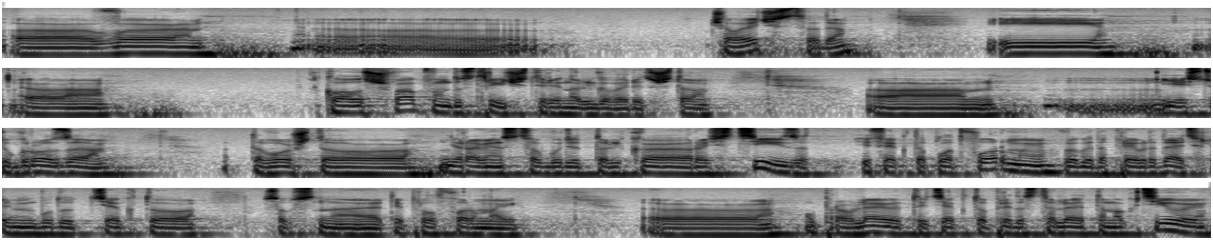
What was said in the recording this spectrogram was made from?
в человечество, да, и Клаус Шваб в индустрии 4.0 говорит, что есть угроза того, что неравенство будет только расти из-за эффекта платформы. Выгодоприобретателями будут те, кто, собственно, этой платформой э, управляют, и те, кто предоставляет там активы.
